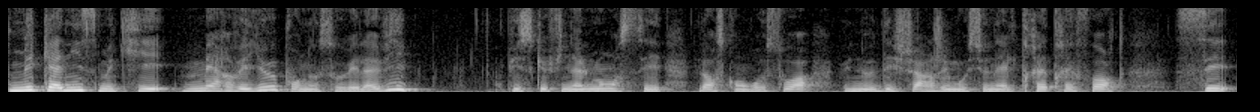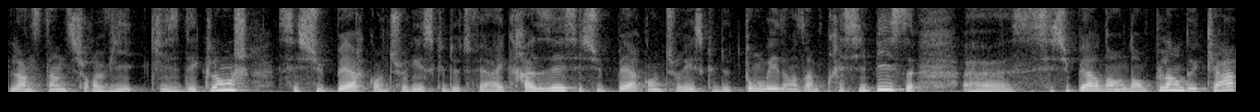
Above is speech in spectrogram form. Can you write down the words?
mécanisme qui est merveilleux pour nous sauver la vie, puisque finalement c'est lorsqu'on reçoit une décharge émotionnelle très très forte, c'est l'instinct de survie qui se déclenche. C'est super quand tu risques de te faire écraser, c'est super quand tu risques de tomber dans un précipice, euh, c'est super dans plein de cas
